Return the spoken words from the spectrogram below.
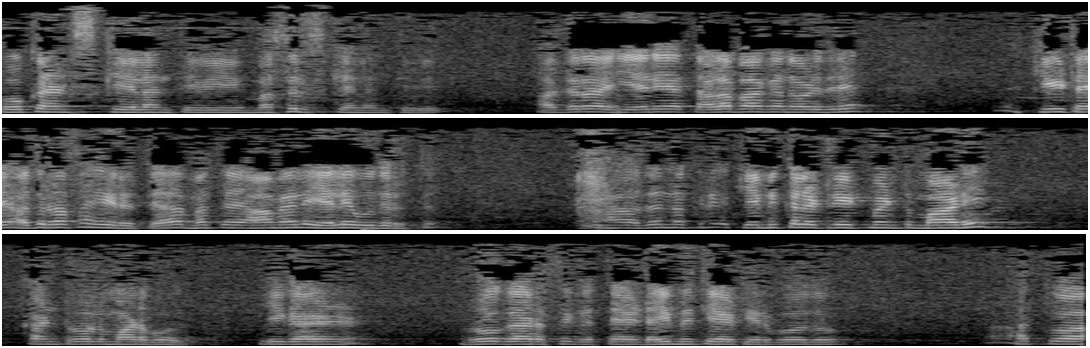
ಕೋಕೋನಟ್ ಸ್ಕೇಲ್ ಅಂತೀವಿ ಮಸಲ್ ಸ್ಕೇಲ್ ಅಂತೀವಿ. ಅದರ ಎಲೆಯ ತಳಭಾಗ ನೋಡಿದ್ರೆ ಕೀಟ, ಅದು ರಸ ಹೀರುತ್ತೆ. ಮತ್ತೆ ಆಮೇಲೆ ಎಲೆ ಉದುರುತ್ತೆ. ಅದನ್ನು ಕೆಮಿಕಲ್ ಟ್ರೀಟ್ಮೆಂಟ್ ಮಾಡಿ ಕಂಟ್ರೋಲ್ ಮಾಡಬಹುದು ಈಗ ರೋಗ ಸಿಗುತ್ತೆ ಡೈಮಿಥಿಯೇಟ್ ಇರ್ಬೋದು, ಅಥವಾ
